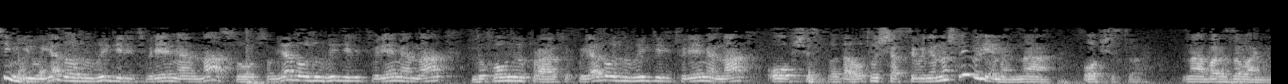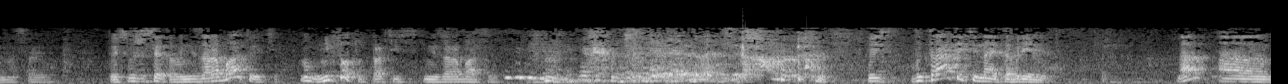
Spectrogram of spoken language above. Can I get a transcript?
семью, я должен выделить время на социум, я должен выделить время на духовную практику, я должен выделить время на общество. Да, вот вы сейчас сегодня нашли время на общество, на образование на свое. То есть вы же с этого не зарабатываете. Ну, никто тут практически не зарабатывает. То есть вы тратите на это время. Да? А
